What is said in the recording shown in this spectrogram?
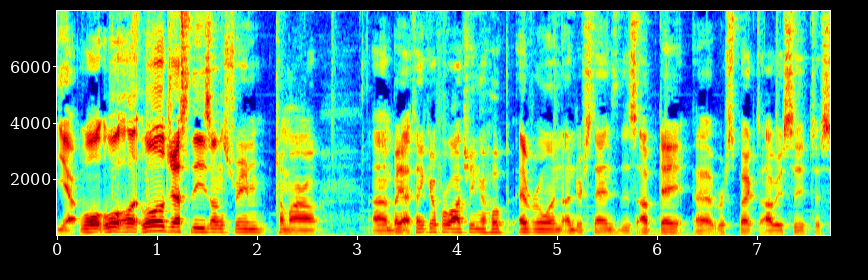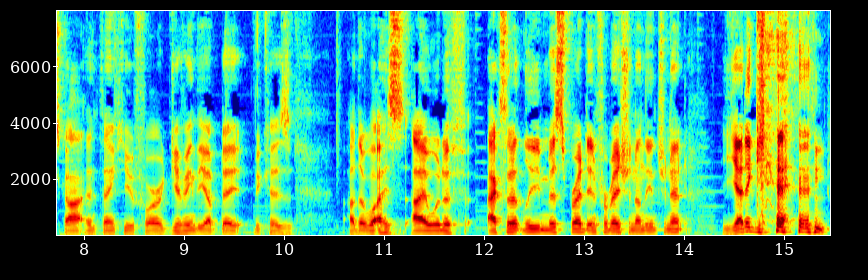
yeah, we'll we'll we'll adjust these on stream tomorrow. Um, but yeah, thank you for watching. I hope everyone understands this update. Uh, respect, obviously, to Scott, and thank you for giving the update because otherwise I would have accidentally misspread information on the internet yet again.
